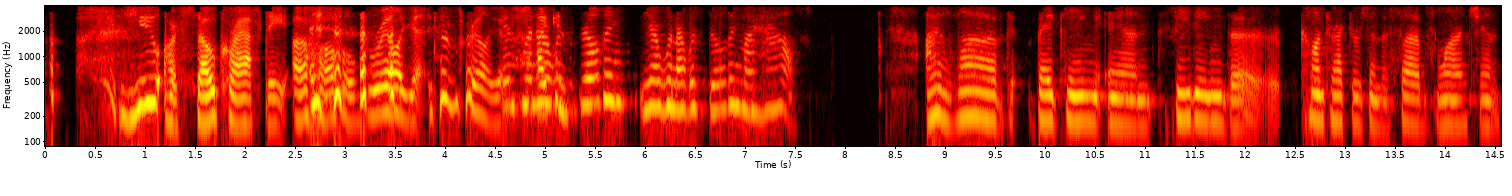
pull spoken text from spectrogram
you are so crafty. Oh, brilliant, brilliant. And when I, I was building, yeah, when I was building my house, I loved baking and feeding the contractors and the subs lunch and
